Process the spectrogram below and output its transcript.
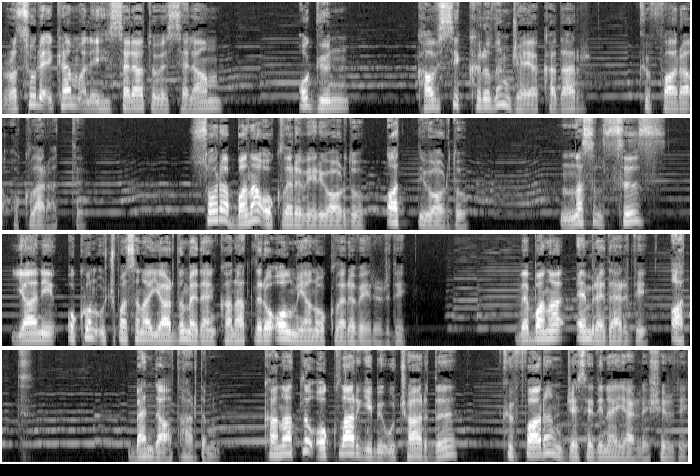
Resul-i Ekrem aleyhissalatu vesselam o gün kavsi kırılıncaya kadar küffara oklar attı. Sonra bana okları veriyordu, at diyordu. Nasıl sız, yani okun uçmasına yardım eden kanatları olmayan okları verirdi. Ve bana emrederdi, at. Ben de atardım. Kanatlı oklar gibi uçardı, küffarın cesedine yerleşirdi.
